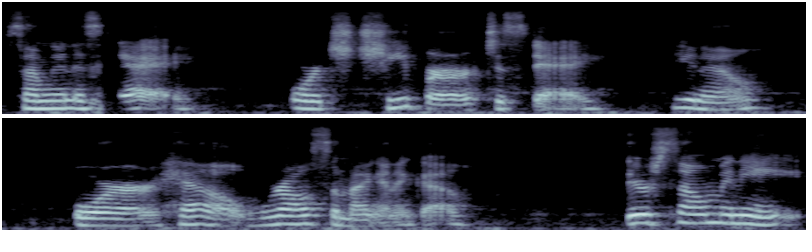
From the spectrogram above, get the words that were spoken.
So i'm going to stay or it's cheaper to stay you know or hell where else am i going to go? There's so many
